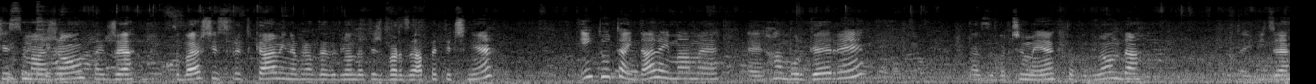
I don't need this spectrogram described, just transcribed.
się smażą, także zobaczcie z frytkami, naprawdę wygląda też bardzo apetycznie. I tutaj dalej mamy hamburgery. Zobaczymy jak to wygląda. Tutaj widzę.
